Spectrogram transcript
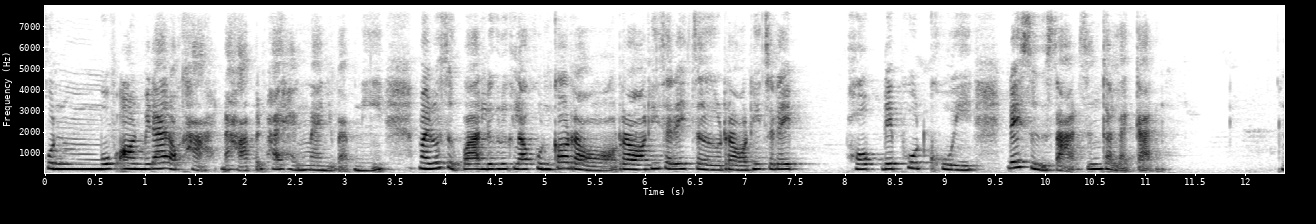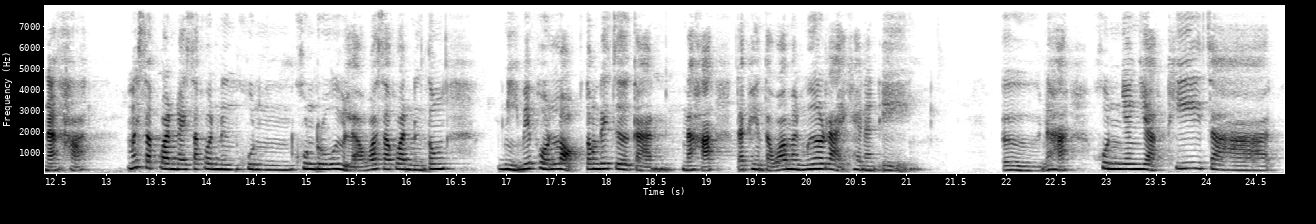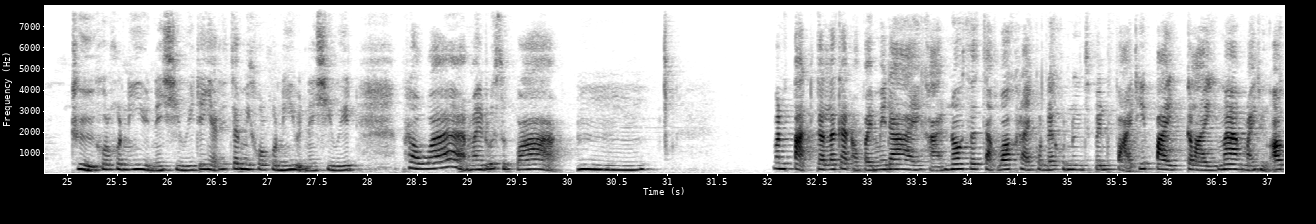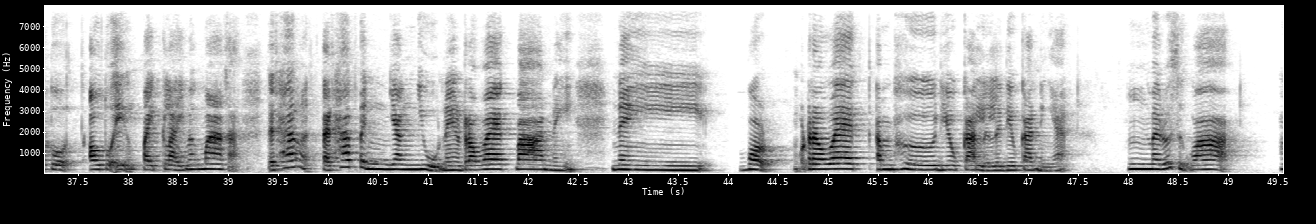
คุณ move on ไม่ได้หรอกค่ะนะคะ เป็นไพ่แฮงแมนอยู่แบบนี้ไม่รู้สึกว่าลึกๆแล้วคุณก็รอรอที่จะได้เจอรอที่จะได้พบได้พูดคุย ได้สื่อสารซึ่งกันและกันนะคะไม่สักวันใดสักวันหนึ่งคุณคุณรู้อยู่แล้วว่าสักวันหนึ่งต้องหนีไม่พ้นหรอกต้องได้เจอกันนะคะ แต่เพียงแต่ว่ามันเมื่อไหร่แค่นั้นเองเออนะคะ คุณยังอยากที่จะ ถือคนคนนี้อยู่ในชีวิตอยากที่จะมีคนคนนี้อยู่ในชีวิต เพราะว่าไม่รู้สึกว่า อืม มันตัดกันและกันออกไปไม่ได้ค่ะ นอกจากว่าใครคนใดคนหนึ่งจะเป็นฝ่ายที่ไปไกลมาก หมายถึงเอาตัวเอาตัวเองไปไกลมากๆอะ่ะ แต่ถ้าแต่ถ้าเป็นยังอยู่ในระแวกบ้านในในบทระแวกอำเภอเดียวกันหรืออะไรเดียวกันอย่างเงี้ย อืมไม่รู้สึกว่า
